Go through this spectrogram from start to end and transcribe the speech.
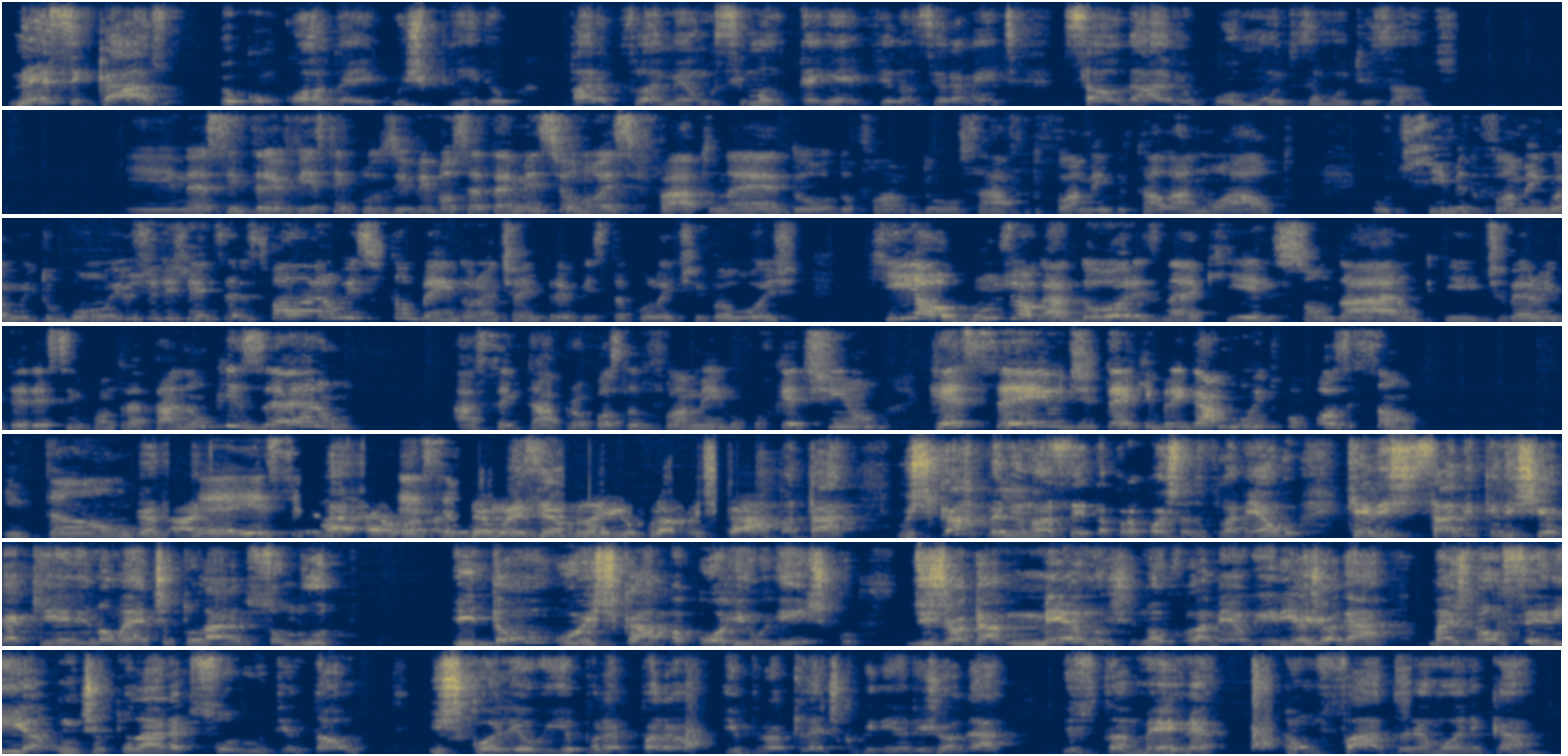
nesse caso, eu concordo aí com o Spindle para que o Flamengo se mantenha financeiramente saudável por muitos e muitos anos. E nessa entrevista, inclusive, você até mencionou esse fato, né, do, do, do sarrafo do Flamengo estar tá lá no alto. o time do Flamengo é muito bom e os dirigentes eles falaram isso também durante a entrevista coletiva hoje, que alguns jogadores, né, que eles sondaram, que tiveram interesse em contratar, não quiseram aceitar a proposta do Flamengo porque tinham receio de ter que brigar muito por posição. Então, é, esse, é, é, esse é Tem um exemplo aí, o próprio Scarpa, tá? O Scarpa ele não aceita a proposta do Flamengo, que ele sabe que ele chega aqui e ele não é titular absoluto. Então o Scarpa corria o risco de jogar menos no Flamengo. Iria jogar, mas não seria um titular absoluto. Então escolheu ir para ir para o Atlético Mineiro e jogar. Isso também né, é um fato, né, Mônica?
